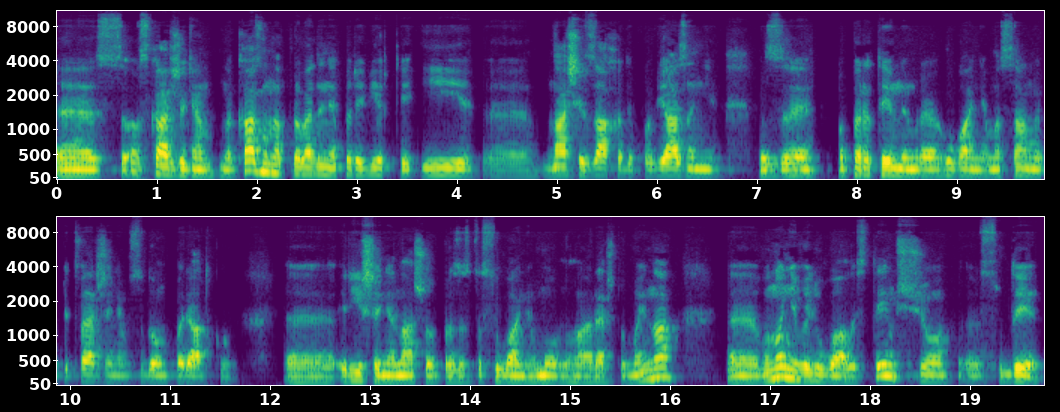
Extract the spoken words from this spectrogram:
е, з оскарженням наказу на проведення перевірки, і наші заходи пов'язані з оперативним реагуванням, а саме підтвердженням в судовому порядку рішення нашого про застосування умовного арешту майна, воно нівелювалось тим, що е, суди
